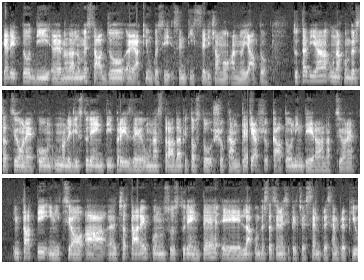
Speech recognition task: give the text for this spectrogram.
e ha detto di eh, mandarle un messaggio eh, a chiunque si sentisse, diciamo, annoiato. Tuttavia una conversazione con uno degli studenti prese una strada piuttosto scioccante che ha scioccato l'intera nazione infatti iniziò a eh, chattare con un suo studente e la conversazione si fece sempre sempre più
